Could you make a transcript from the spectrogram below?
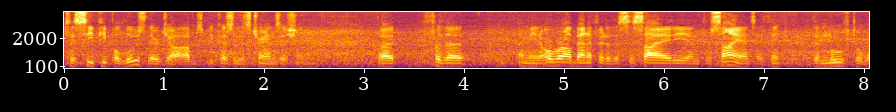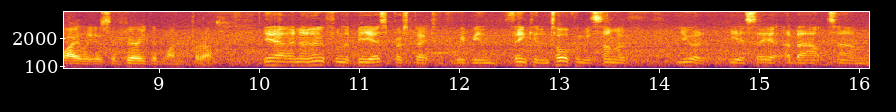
to see people lose their jobs because of this transition. But for the I mean, overall benefit of the society and for science, I think the move to Wiley is a very good one for us. Yeah, and I know from the BS perspective, we've been thinking and talking with some of you at ESA about um,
